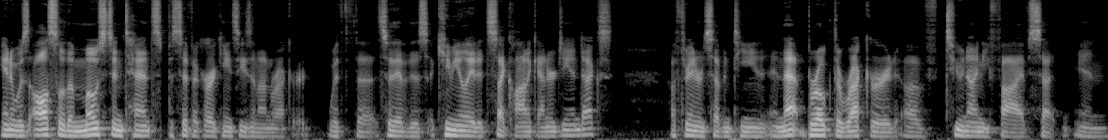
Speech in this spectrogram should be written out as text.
And it was also the most intense Pacific hurricane season on record. With the, so they have this accumulated cyclonic energy index of 317, and that broke the record of 295 set in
